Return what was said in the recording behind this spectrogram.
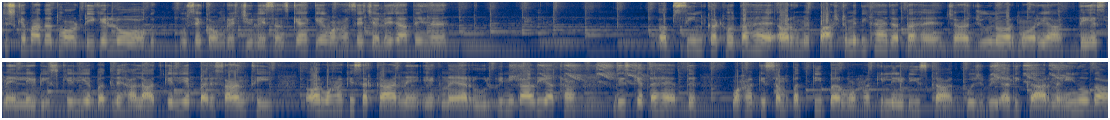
जिसके बाद अथॉरिटी के लोग उसे कॉन्ग्रेचुलेसन कह के वहाँ से चले जाते हैं। अब सीन कट होता है और हमें पास्ट में दिखाया जाता है, जहाँ जून और मौर्या देश में लेडीज़ के लिए बदले हालात के लिए परेशान थी और वहाँ की सरकार ने एक नया रूल भी निकाल दिया था, जिसके तहत वहाँ की संपत्ति पर, वहाँ की लेडीज़ का कुछ भी अधिकार नहीं होगा।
